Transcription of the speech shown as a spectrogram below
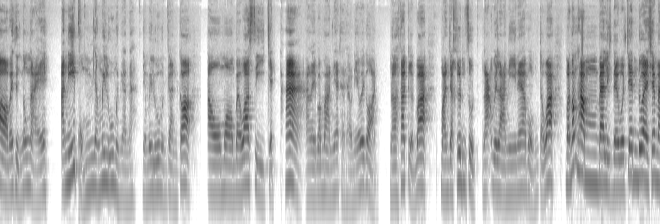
ต่อไปถึงตรงไหน อันนี้ผมยังไม่รู้เหมือนกันนะ ยังไม่รู้เหมือนกันก็เอามองไปว่า 475 อะไรประมาณเนี้ยแถวๆนี้ไว้ก่อนเนาะถ้าเกิดว่ามันจะขึ้นสุดณเวลานี้นะครับผม แต่ว่ามันต้องทำ bearish divergence ด้วยใช่ไหม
